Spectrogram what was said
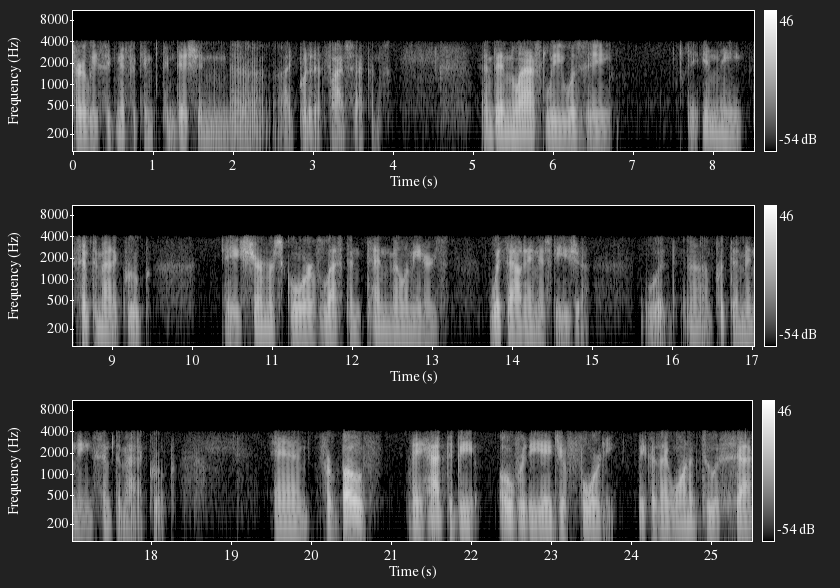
fairly significant condition, uh, I put it at 5 seconds. And then lastly was a in the symptomatic group a Schirmer score of less than 10 millimeters without anesthesia would uh, put them in the symptomatic group. And for both they had to be over the age of 40 because I wanted to assess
